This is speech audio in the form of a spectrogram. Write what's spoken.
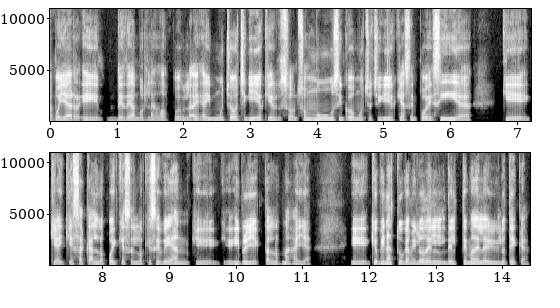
apoyar eh, desde ambos lados. Pues, hay, muchos chiquillos que son, son, músicos, muchos chiquillos que hacen poesía, que, hay que sacarlos, pues hay que hacerlos que se vean que, y proyectarlos más allá. Eh, ¿Qué opinas tú, Camilo, del, tema de la biblioteca?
